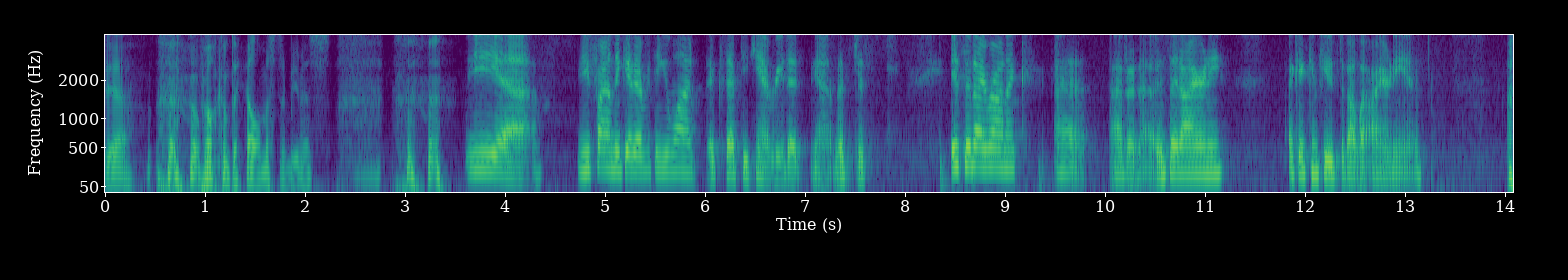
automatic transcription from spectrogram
Yeah. Welcome to hell, Mr. Bemis. Yeah. You finally get everything you want, except you can't read it. Yeah, that's just. Is it ironic? Uh, I don't know. Is it irony? I get confused about what irony is.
